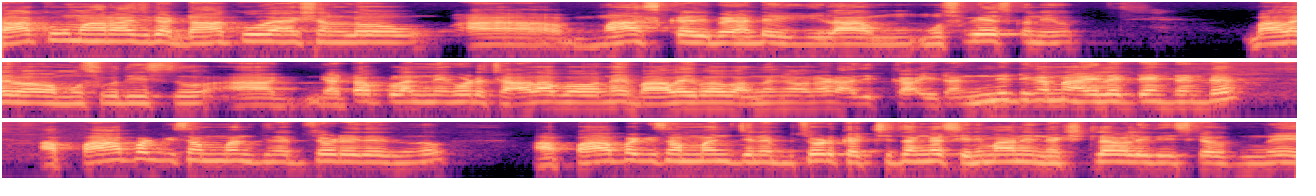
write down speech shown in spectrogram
డాకు మహారాజ్గా డాకు వేషంలో ఆ మాస్క్ అంటే ఇలా ముసుగు వేసుకుని బాలయ్య బాబు ముసుగు తీస్తూ ఆ గెటప్లన్నీ కూడా చాలా బాగున్నాయి. బాలయ్య బాబు అందంగా ఉన్నాడు. అది ఇటన్నిటికన్నా హైలైట్ ఏంటంటే ఆ పాపకి సంబంధించిన ఎపిసోడ్ ఏదైతే ఉందో ఆ పాపకి సంబంధించిన ఎపిసోడ్ ఖచ్చితంగా సినిమాని నెక్స్ట్ లెవెల్కి తీసుకెళ్తుంది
